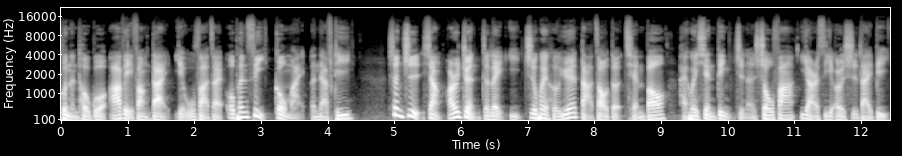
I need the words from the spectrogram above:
不能透过 Aave 放贷，也无法在 OpenSea 购买 NFT。甚至像 Argent 这类以智慧合约打造的钱包，还会限定只能收发 ERC 二十代币。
